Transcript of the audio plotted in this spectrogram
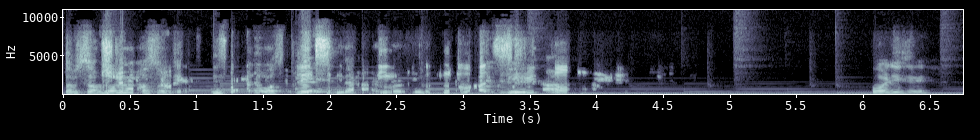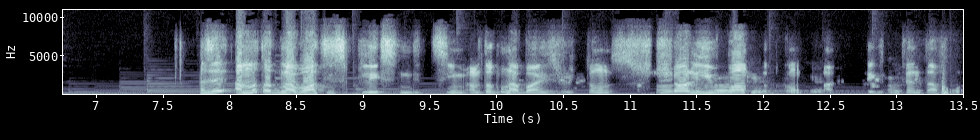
So some someone was suggesting. Somebody was Place in that. Rodrigo- Talking about his return. What do you say? I said, I'm not talking about his place in the team. I'm talking about his returns. Okay, Surely, if okay, Bamford comes okay, back, takes the okay. center for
